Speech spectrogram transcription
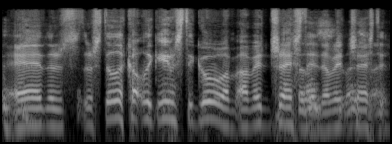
eh, there's there's still a couple of games to go. I'm I'm interested. Is, I'm interested.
